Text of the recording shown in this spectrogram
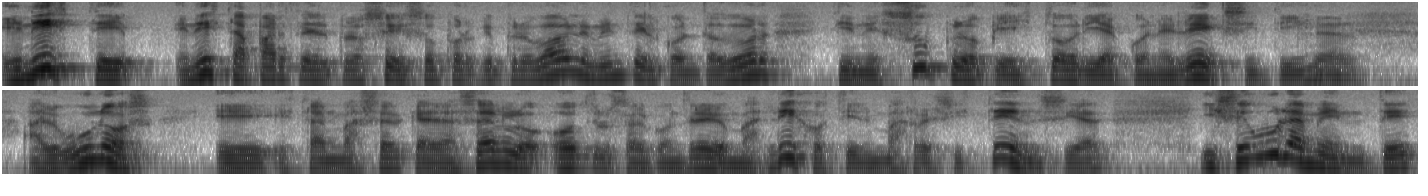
en, este, en esta parte del proceso, porque probablemente el contador tiene su propia historia con el exiting. Algunos eh, están más cerca de hacerlo, otros al contrario más lejos, tienen más resistencia y seguramente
